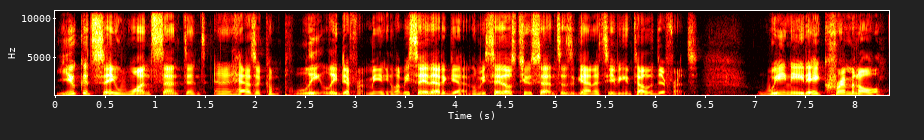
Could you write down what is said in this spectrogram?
You could say one sentence and it has a completely different meaning. Let me say that again. Let me say those two sentences again and see if you can tell the difference. We need a criminal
